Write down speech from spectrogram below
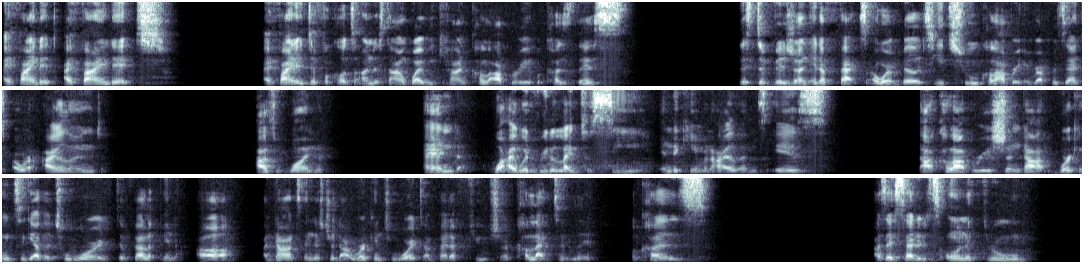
I find it I find it I find it difficult to understand why we can't collaborate because this this division it affects our ability to collaborate and represent our island as one. And what I would really like to see in the Cayman Islands is that collaboration, that working together towards developing a, a dance industry, that working towards a better future collectively. Because, as I said, it's only through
